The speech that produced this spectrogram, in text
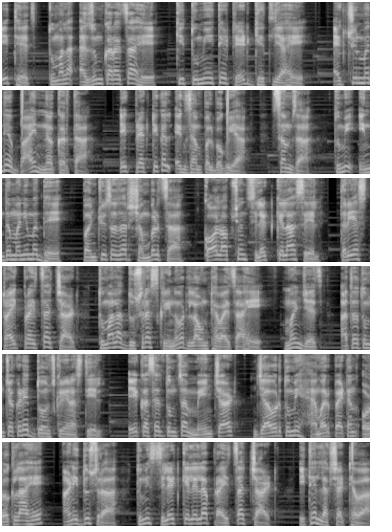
इथेच तुम्हाला अज्युम करायचं आहे की तुम्ही इथे ट्रेड घेतली आहे. ॲक्च्युअलमध्ये बाय न करता. एक प्रॅक्टिकल एक्झाम्पल बघूया. समजा तुम्ही इन द मनीमध्ये पंचवीस हजार शंभरचा कॉल ऑप्शन सिलेक्ट केला असेल तर या स्ट्राईक प्राईसचा चार्ट तुम्हाला दुसऱ्या स्क्रीनवर लावून ठेवायचा आहे. म्हणजेच आता तुमच्याकडे दोन स्क्रीन असतील. एक असेल तुमचा मेन चार्ट ज्यावर तुम्ही हॅमर पॅटर्न ओळखला आहे आणि दुसरा तुम्ही सिलेक्ट केलेल्या प्राईसचा चार्ट इथे लक्षात ठेवा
